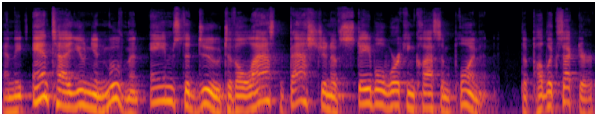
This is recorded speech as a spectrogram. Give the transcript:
and the anti union movement aims to do to the last bastion of stable working class employment, the public sector,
